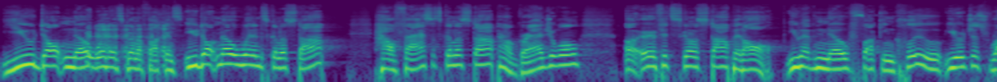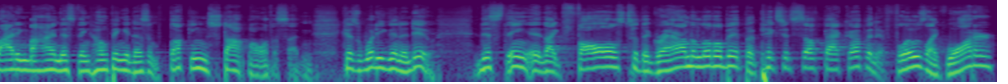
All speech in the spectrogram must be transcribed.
You don't know when it's going to fucking you don't know when it's going to stop, how fast it's going to stop, how gradual, uh, or if it's going to stop at all. You have no fucking clue. You're just riding behind this thing hoping it doesn't fucking stop all of a sudden. Cuz what are you going to do? This thing it like falls to the ground a little bit but picks itself back up and it flows like water.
